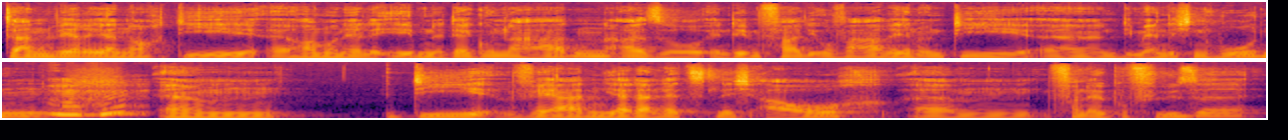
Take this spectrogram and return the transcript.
dann wäre ja noch die äh, hormonelle Ebene der Gonaden, also in dem Fall die Ovarien und die, äh, die männlichen Hoden. Mhm. Ähm, die werden ja dann letztlich auch ähm, von der Hypophyse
